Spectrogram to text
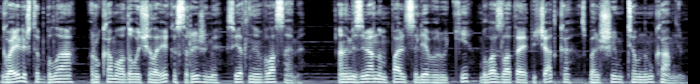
Говорили, что была рука молодого человека с рыжими, светлыми волосами, а на безымянном пальце левой руки была золотая печатка с большим темным камнем.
